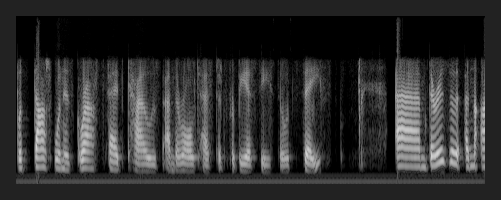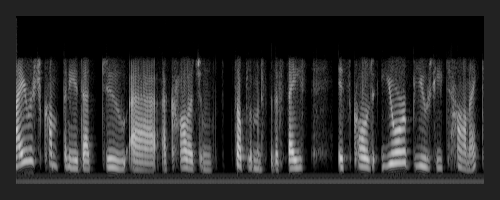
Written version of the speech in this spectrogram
But that one is grass-fed cows, and they're all tested for BSE, so it's safe. Um, there is a, an Irish company that do uh, a collagen supplement for the face. It's called Your Beauty Tonic,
